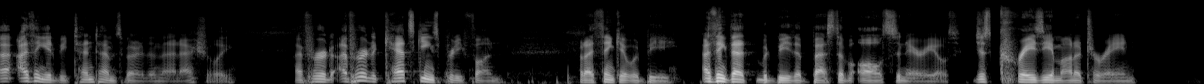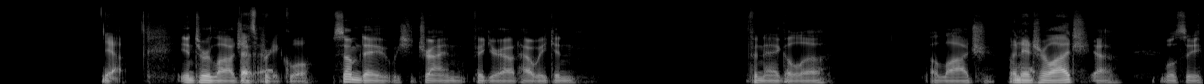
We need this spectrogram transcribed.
I, I think it'd be ten times better than that. Actually, I've heard I've heard cat skiing's pretty fun, but I think it would be. I think that would be the best of all scenarios. Just crazy amount of terrain. Yeah. Interlodge That's I- pretty cool. someday we should try and figure out how we can finagle a a lodge. An interlodge. Yeah, we'll see.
